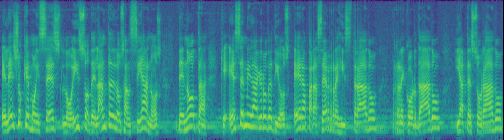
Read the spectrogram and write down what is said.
El hecho que Moisés lo hizo delante de los ancianos denota que ese milagro de Dios era para ser registrado, recordado y atesorado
